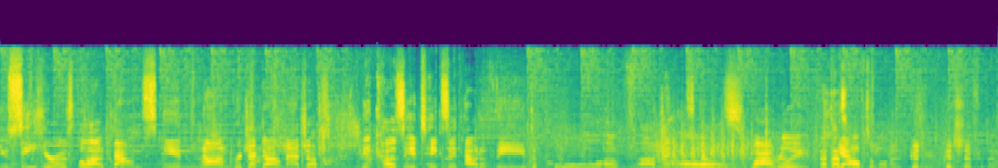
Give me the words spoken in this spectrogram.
you see heroes pull out bounce in non-projectile matchups because it takes it out of the the pool of uh, menu oh, spells. wow, really? That, that's Yeah. optimal then. Good, good shift for them.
